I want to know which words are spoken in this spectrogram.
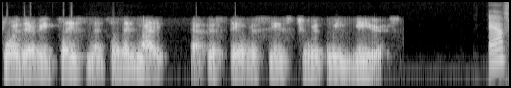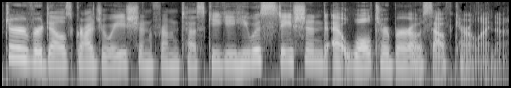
for their replacement. So they might have to stay overseas two or three years. After Verdelle's graduation from Tuskegee, he was stationed at Walterboro, South Carolina.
